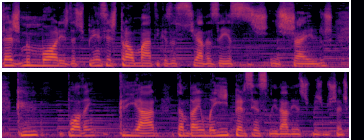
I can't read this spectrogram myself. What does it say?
das memórias, das experiências traumáticas associadas a esses cheiros que podem criar também uma hipersensibilidade a esses mesmos cheiros.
